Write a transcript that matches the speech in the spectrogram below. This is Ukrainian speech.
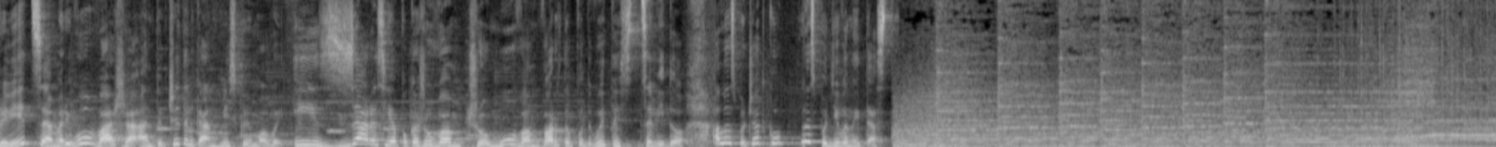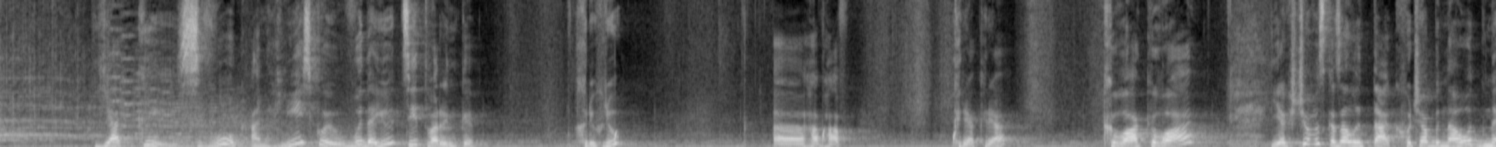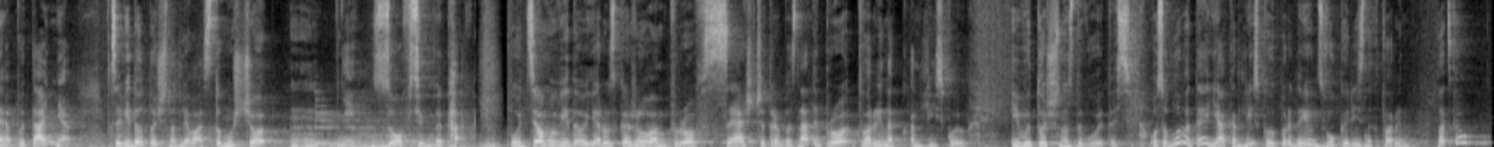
Привіт, це Маріву, ваша антивчителька англійської мови. І зараз я покажу вам, чому вам варто подивитись це відео. Але спочатку несподіваний тест. Який звук англійською видають ці тваринки? Хрю-хрю? Е, Гав-гав? Кря-кря? Ква-ква? Якщо ви сказали так хоча б на одне питання, це відео точно для вас, тому що ні, зовсім не так. У цьому відео я розкажу вам про все, що треба знати про тваринок англійською. І ви точно здивуєтесь. Особливо те, як англійською передають звуки різних тварин. Let's go!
